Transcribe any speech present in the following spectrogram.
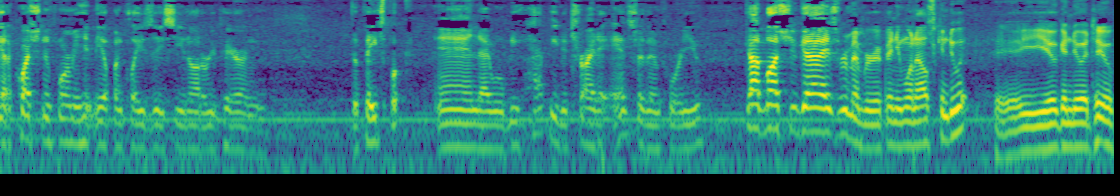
Got a question for me, hit me up on Clay's AC and Auto Repair on the Facebook, and I will be happy to try to answer them for you. God bless you guys. Remember, if anyone else can do it, you can do it too.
